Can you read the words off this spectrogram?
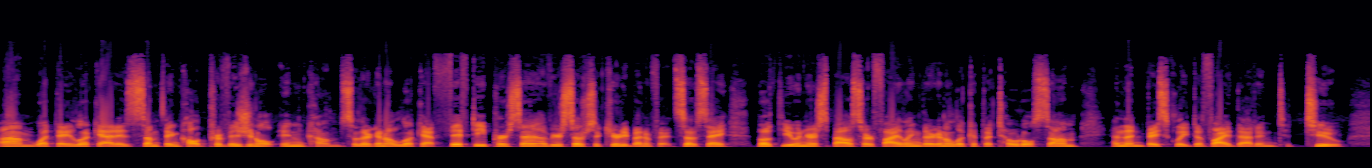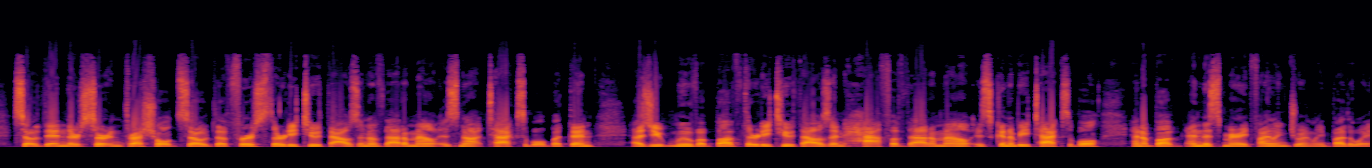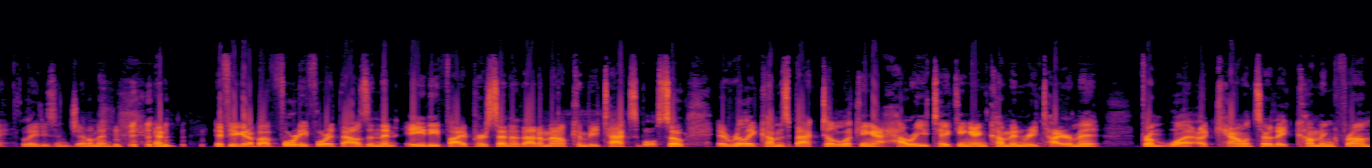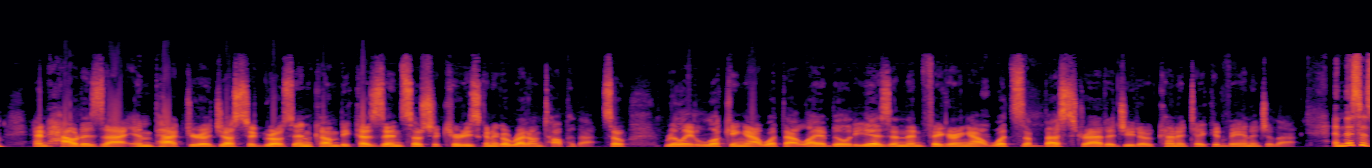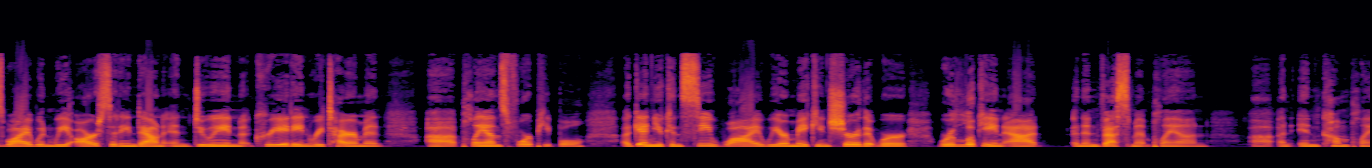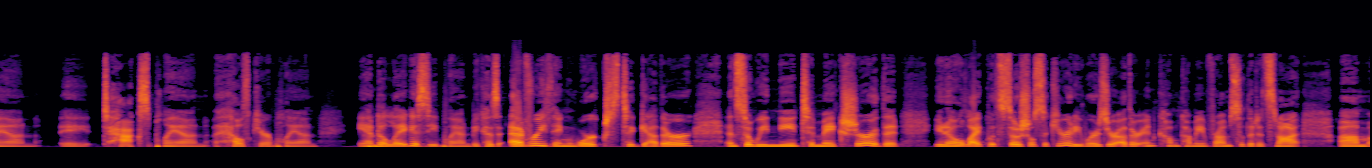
um, what they look at is something called provisional income. So they're going to look at 50% of your Social Security benefits. So, say both you and your spouse are filing, they're going to look at the total sum and then basically divide that into two. So then there's certain thresholds. So the first 32,000 of that amount is not taxable, but then as you move above 32,000, half of that amount is going to be taxable and above and this married filing jointly by the way, ladies and gentlemen. and if you get above 44,000, then 85% of that amount can be taxable. So it really comes back to looking at how are you taking income in retirement? From what accounts are they coming from and how does that impact your adjusted gross income because then social security is going to go right on top of that. So really looking at what that liability is and then figuring out what's the best strategy to kind of take advantage of that. And this is why when we are sitting down and doing creating retirement uh, plans for people again you can see why we are making sure that we're we're looking at an investment plan uh, an income plan, a tax plan, a healthcare plan, and a legacy plan because everything works together. And so we need to make sure that, you know, like with Social Security, where's your other income coming from so that it's not um,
